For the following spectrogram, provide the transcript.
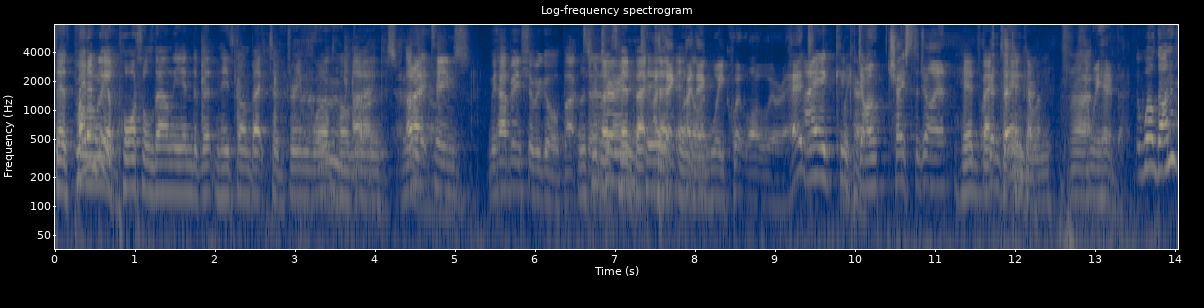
There's probably a portal down the end of it, and he's gone back to Dream World Homeland. Who All right, teams. We happy? Should we go back Let's to? return Let's head back to- to I think, I think Endor. we quit while we were ahead. I we concur. don't chase the giant. Head back fucking to thing. Endor. Right. And we head back. Well done.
